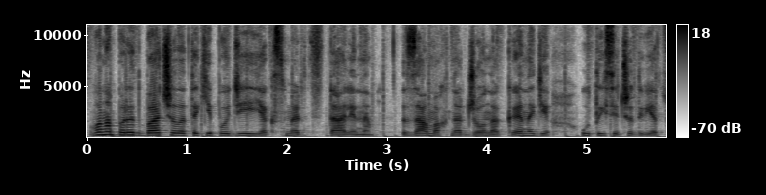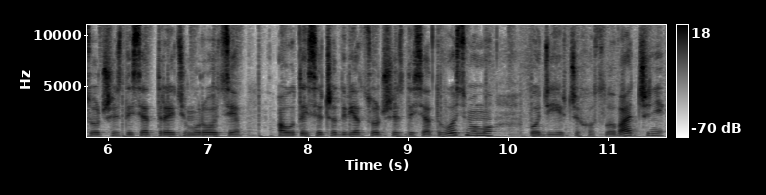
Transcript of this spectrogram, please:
Вона передбачила такі події, як смерть Сталіна, замах на Джона Кеннеді у 1963 році, а у 1968 події в Чехословаччині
